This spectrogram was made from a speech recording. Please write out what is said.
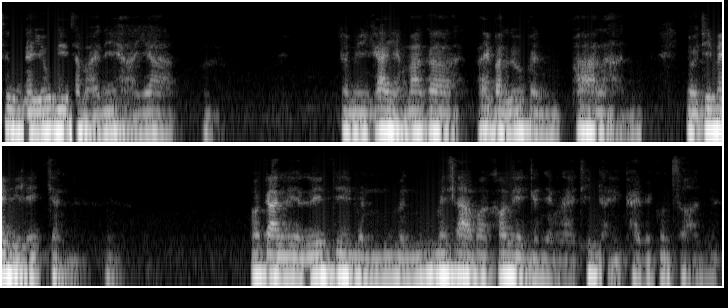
ซึ่งในยุคนี้สมัยนี้หายาก จะมีแค่อย่างมากก็ให้บรรลุเป็นพระอรหันต์โดยที่ไม่มีฤทธิ์กันเพราะการเรียนฤทธิ์นี่มันมันไม่ทราบว่าเขาเรียนกันอย่างไรที่ไหน ใครเป็นคนสอนเนี่ย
